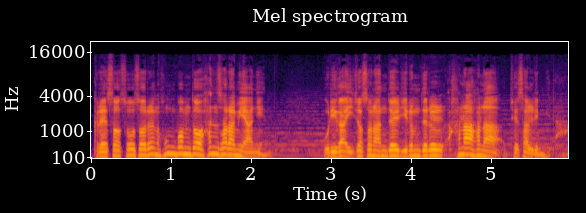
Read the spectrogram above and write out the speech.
그래서 소설은 홍범도 한 사람이 아닌 우리가 잊어선 안 될 이름들을 하나하나 되살립니다.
